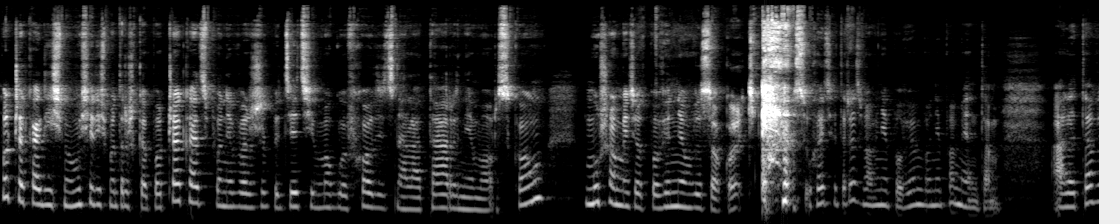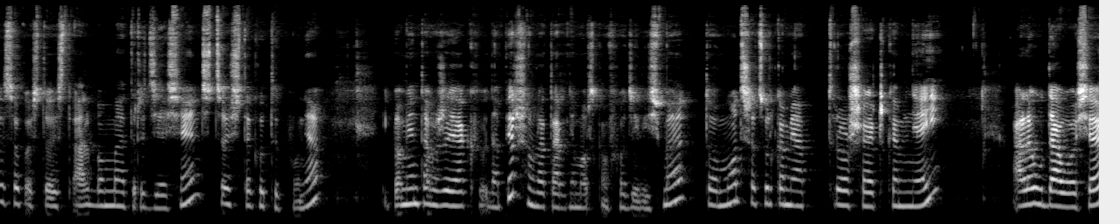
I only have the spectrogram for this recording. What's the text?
Poczekaliśmy, musieliśmy troszkę poczekać, ponieważ żeby dzieci mogły wchodzić na latarnię morską, muszą mieć odpowiednią wysokość. Słuchajcie, teraz Wam nie powiem, bo nie pamiętam, ale ta wysokość to jest albo 1,10 m, coś tego typu, nie? I pamiętam, że jak na pierwszą latarnię morską wchodziliśmy, to młodsza córka miała troszeczkę mniej, ale udało się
